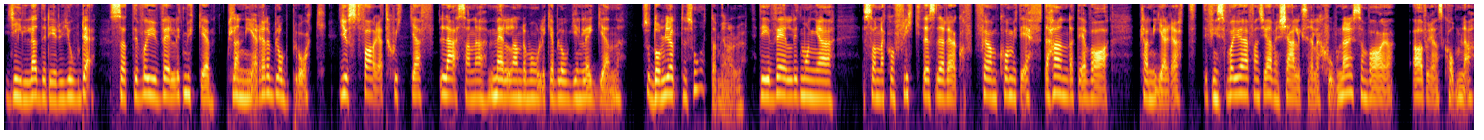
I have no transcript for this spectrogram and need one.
gillade det du gjorde. Så att det var ju väldigt mycket planerade bloggbråk just för att skicka läsarna mellan de olika blogginläggen. Så de hjälptes åt där menar du? Det är väldigt många sådana konflikter så där det har framkommit i efterhand att det var planerat. Det finns, var ju, fanns ju även kärleksrelationer som var överenskomna.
